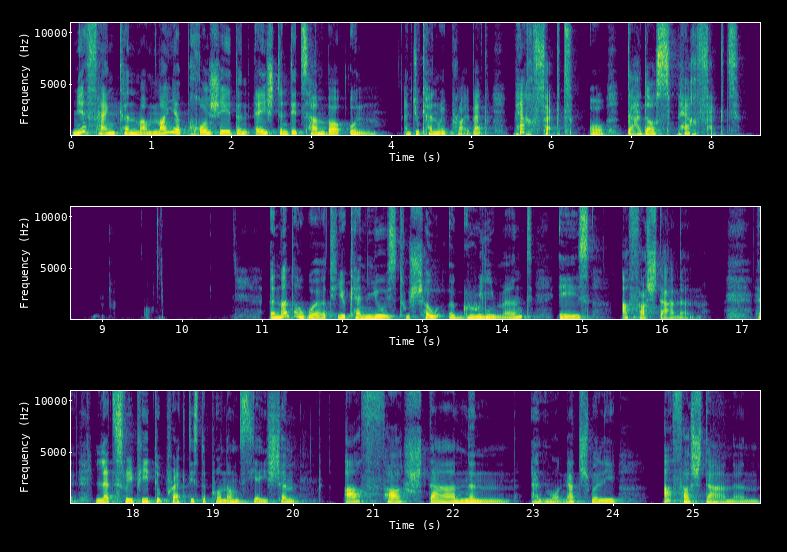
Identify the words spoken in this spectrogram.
Mir fenken mam neue Projekt den 1. Dezember un. And you can reply back: Perfekt or oh, da das perfekt. Another word you can use to show agreement is afverstanen. Let's repeat to practice the pronunciation afverstanen and more naturally afverstanen.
